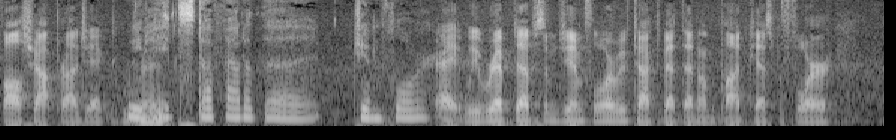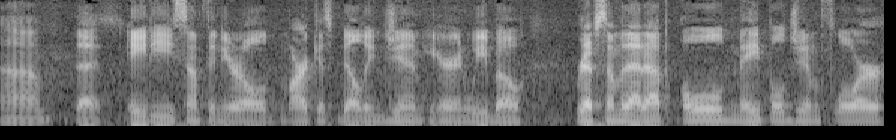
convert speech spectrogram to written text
fall shop project? We Res- made stuff out of the gym floor. Right, we ripped up some gym floor. We've talked about that on the podcast before. Um, the eighty-something-year-old Marcus Building gym here in Wibaux ripped some of that up. Old maple gym floor.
